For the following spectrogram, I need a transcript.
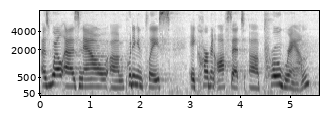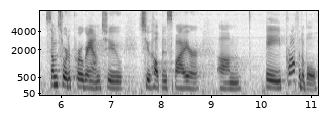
as well as now um, putting in place a carbon offset uh, program, some sort of program to, to help inspire um, a profitable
